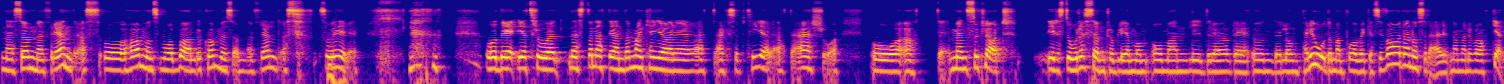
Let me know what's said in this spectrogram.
när sömnen förändras och har man små barn då kommer sömnen förändras. så är det. och det, jag tror nästan att det enda man kan göra är att acceptera att det är så. Och att, men såklart, är det stora sömnproblem om, om man lider av det under lång period, och man påverkas i vardagen och sådär när man är vaken,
